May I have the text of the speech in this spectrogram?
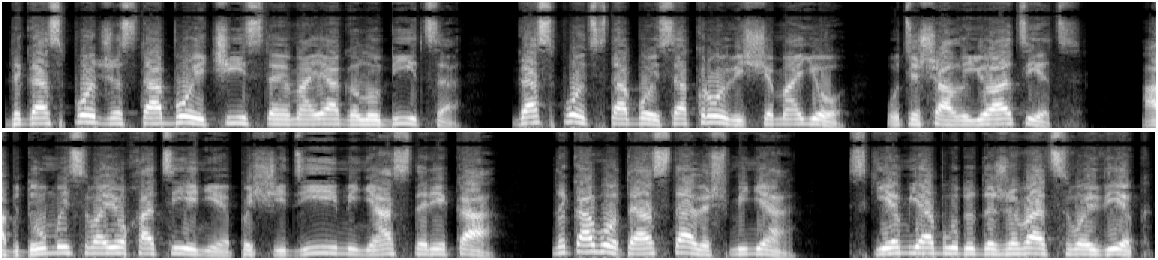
Да Господь же с тобой, чистая моя голубица, Господь с тобой, сокровище мое, утешал ее отец. Обдумай свое хотение, пощади меня, старика. На кого ты оставишь меня? С кем я буду доживать свой век?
